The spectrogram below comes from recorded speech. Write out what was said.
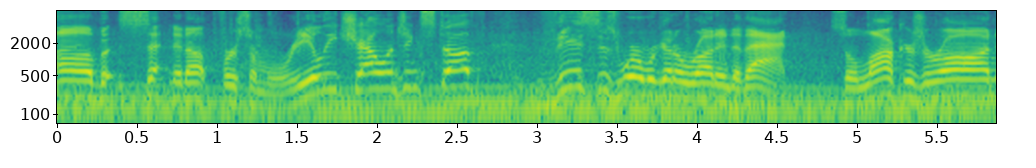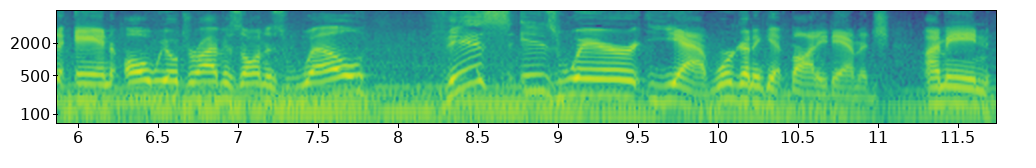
of setting it up for some really challenging stuff, this is where we're going to run into that. So lockers are on, and all-wheel drive is on as well. This is where, yeah, we're going to get body damage. I mean,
